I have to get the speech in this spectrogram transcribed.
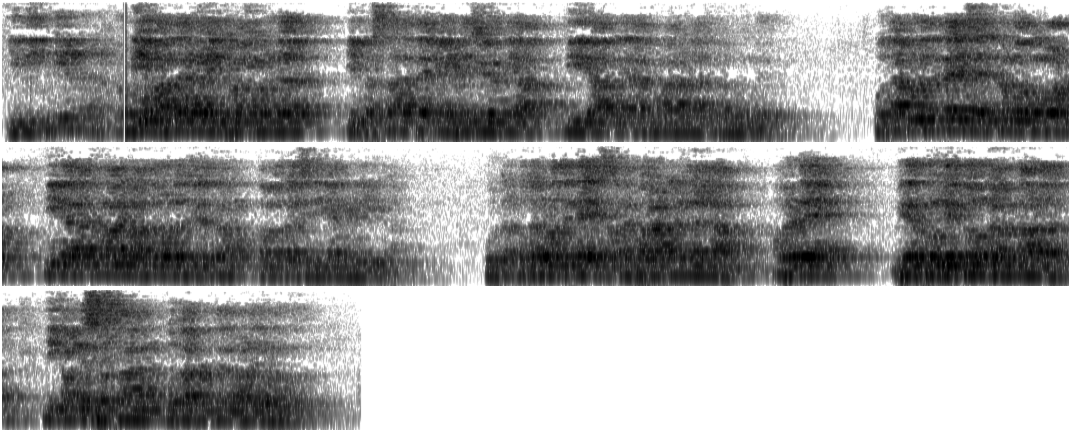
ഇത് ഇന്ത്യയുടെ രാഷ്ട്ര കൊടിയ മർദ്ദനങ്ങൾ ഏറ്റുവാങ്ങിക്കൊണ്ട് ഈ പ്രസ്ഥാനത്തെ കൈപിടിച്ചുയർത്തിയ ധീര നേതാക്കന്മാരാണ് മുൻപ് കൂത്താട്ടുകുളത്തിന്റെ ചരിത്രം നോക്കുമ്പോൾ ഈ നേതാക്കന്മാരെ മറന്നുകൊണ്ട് ചരിത്രം നമുക്ക് ചിരിക്കാൻ കഴിയില്ല. കൂത്ത- കൂത്താട്ടുകുളത്തിന്റെ സമര പോരാട്ടങ്ങളിലെല്ലാം അവരുടെ വിയർപ്പും വ്യക്തവും കലർന്നാണ് ഈ കമ്മ്യൂണിസ്റ്റ് പ്രസ്ഥാനം മണ്ണിൽ വളർന്നത്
